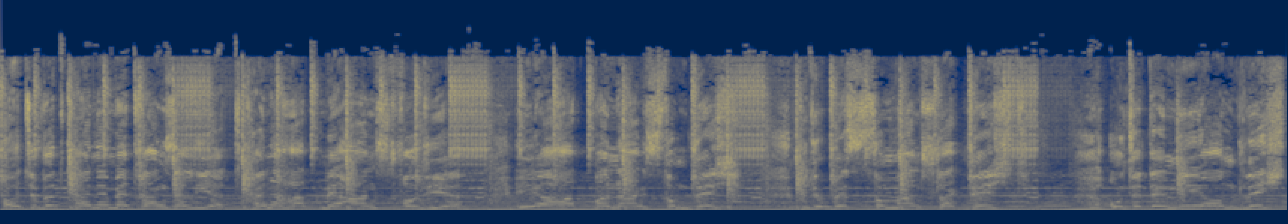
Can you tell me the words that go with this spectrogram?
Heute wird keiner mehr drangsaliert, keiner hat mehr Angst vor dir. Eher hat man Angst um dich, wie du bist zum Anschlag dicht. Unter der Neonlicht,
